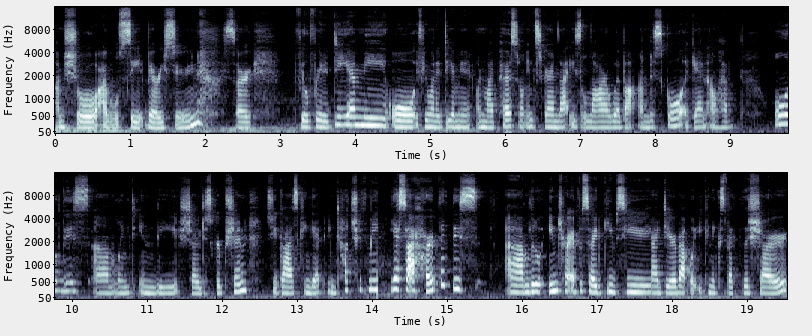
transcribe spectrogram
I'm sure I will see it very soon. So feel free to DM me, or if you want to DM me on my personal Instagram, that is Lara Weber underscore. Again, I'll have all of this um, linked in the show description so you guys can get in touch with me. Yes, I hope that this um, little intro episode gives you an idea about what you can expect of the show.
